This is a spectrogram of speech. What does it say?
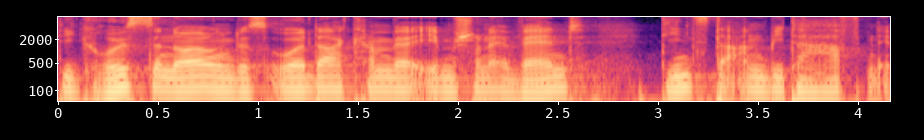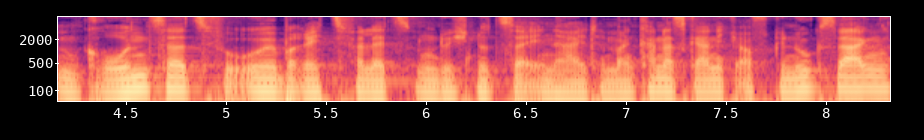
Die größte Neuerung des URDAC haben wir eben schon erwähnt. Diensteanbieter haften im Grundsatz für Urheberrechtsverletzungen durch Nutzerinhalte. Man kann das gar nicht oft genug sagen.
